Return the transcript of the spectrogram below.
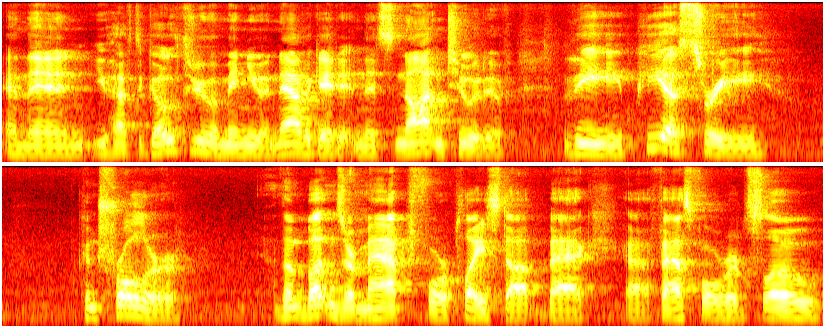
and then you have to go through a menu and navigate it, and it's not intuitive. The PS3 controller, the buttons are mapped for play, stop, back, uh, fast forward, slow,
